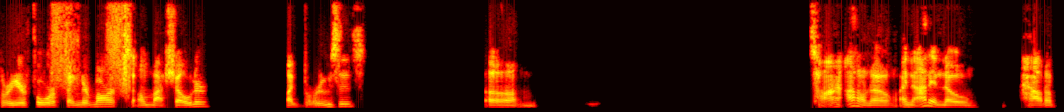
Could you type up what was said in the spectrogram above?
three or four finger marks on my shoulder, like bruises. Um, so I, I don't know, and I didn't know how to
